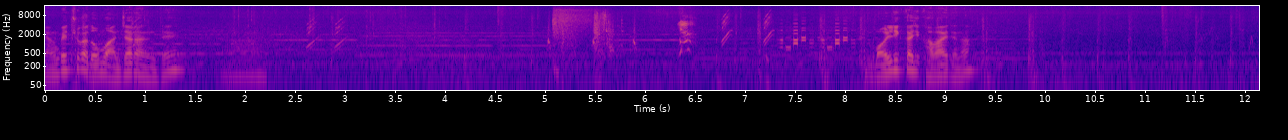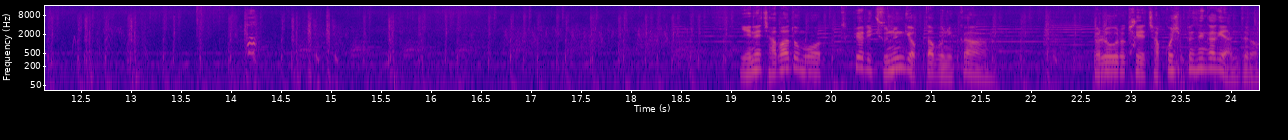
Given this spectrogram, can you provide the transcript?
양배추가 너무 안 자라는데. 멀리까지 가봐야 되나? 얘네 잡아도 뭐 특별히 주는 게 없다 보니까 별로 그렇게 잡고 싶은 생각이 안 들어.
